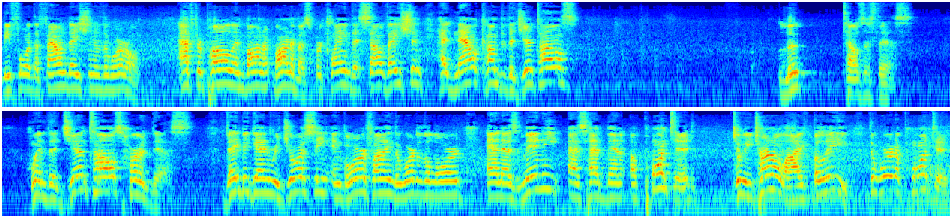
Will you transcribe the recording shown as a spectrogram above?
before the foundation of the world. After Paul and Barnabas proclaimed that salvation had now come to the Gentiles, Luke tells us this. When the Gentiles heard this, they began rejoicing and glorifying the word of the Lord, and as many as had been appointed to eternal life believed. The word appointed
